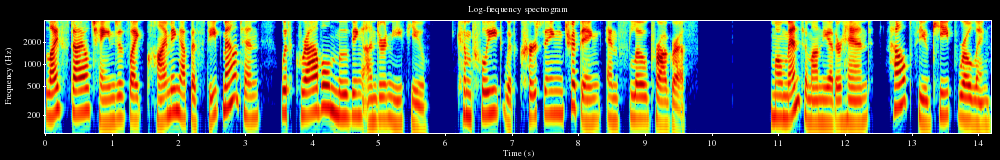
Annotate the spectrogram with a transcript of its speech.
lifestyle change is like climbing up a steep mountain with gravel moving underneath you, complete with cursing, tripping, and slow progress. Momentum, on the other hand, helps you keep rolling.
